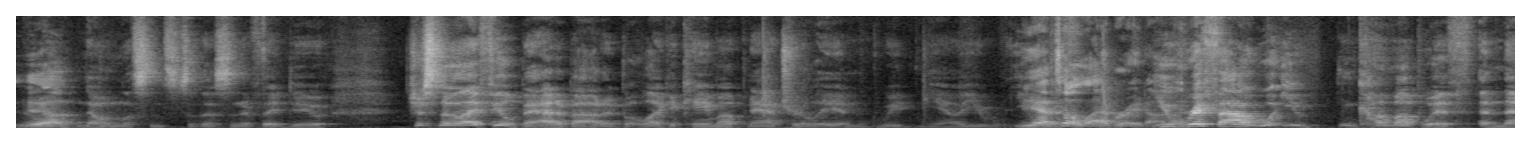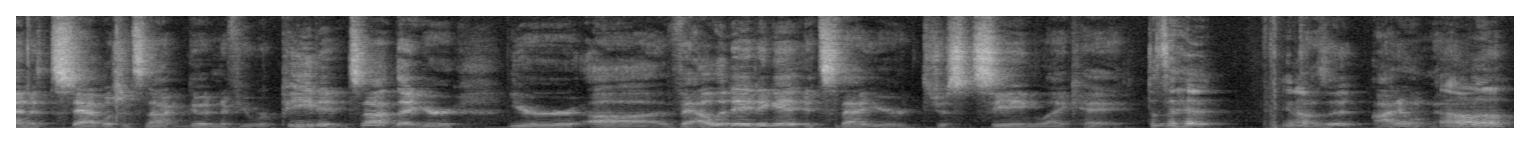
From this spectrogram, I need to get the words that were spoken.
No Yeah. One, no one listens to this, and if they do, just know that I feel bad about it. But like, it came up naturally, and we, you know, you you have riff, to elaborate on you it. riff out what you come up with, and then establish it's not good. And if you repeat it, it's not that you're you're uh, validating it. It's that you're just seeing like, hey, Does it hit? You know. does it? I don't know. I don't know.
